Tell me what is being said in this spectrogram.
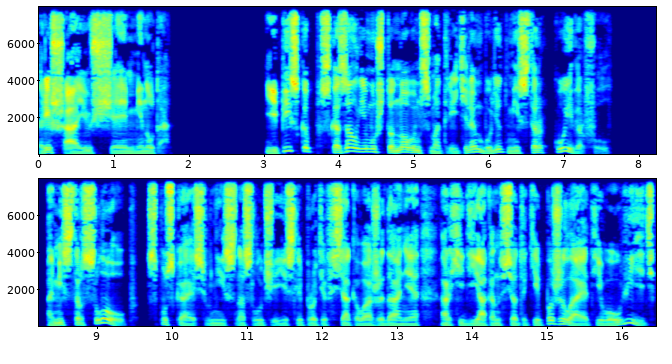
решающая минута. Епископ сказал ему, что новым смотрителем будет мистер Куиверфул а мистер Слоуп, спускаясь вниз на случай, если против всякого ожидания архидиакон все-таки пожелает его увидеть,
